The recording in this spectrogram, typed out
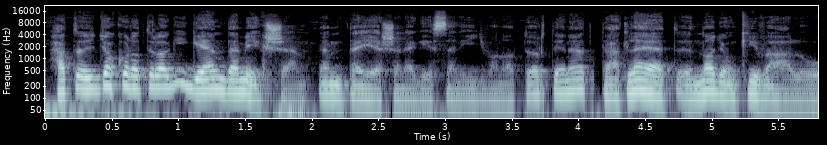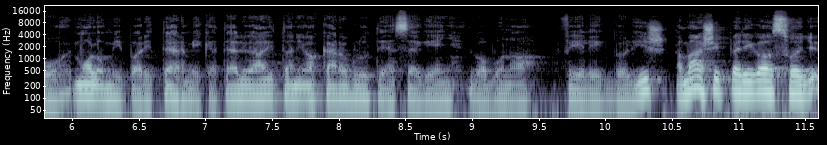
Hát gyakorlatilag igen, de mégsem. Nem teljesen egészen így van a történet. Tehát lehet nagyon kiváló malomipari terméket előállítani, akár a gluténszegény gabona félékből is. A másik pedig az, hogy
